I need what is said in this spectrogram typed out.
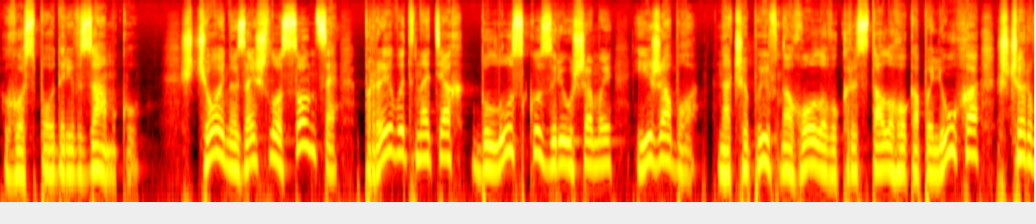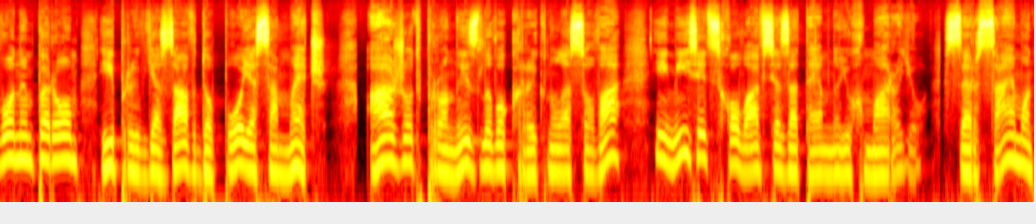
господарів замку. Щойно зайшло сонце, привид натяг блузку з рюшами і жабо, начепив на голову кристалого капелюха з червоним пером і прив'язав до пояса меч. Аж от пронизливо крикнула сова, і місяць сховався за темною хмарою. Сер Саймон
